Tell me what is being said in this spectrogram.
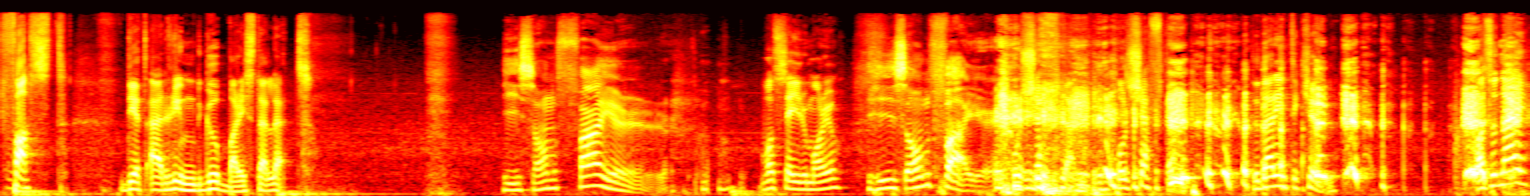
fast det är rymdgubbar istället. He's on fire. Vad säger du Mario? He's on fire. Håll käften, håll käften. Det där är inte kul. Alltså nej,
